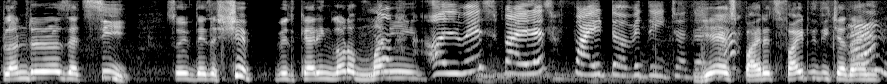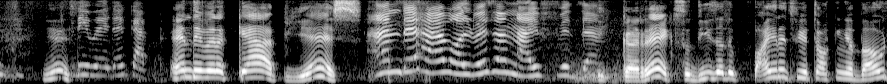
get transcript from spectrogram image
plunderers at sea. So if there's a ship with carrying a lot of money, always pirates fight uh, with each other. yes, pirates fight with each other. And, And yes. they wear a cap. And they wear a cap, yes. And they have always a knife with them. Correct. So these are the pirates we are talking about.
